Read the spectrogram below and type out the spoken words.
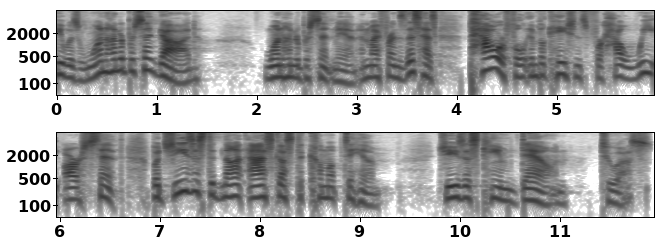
He was 100% God, 100% man. And my friends, this has powerful implications for how we are sent. But Jesus did not ask us to come up to him, Jesus came down to us,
